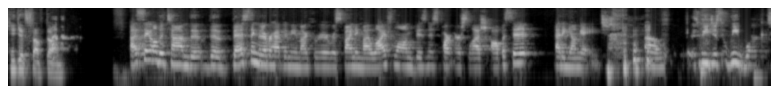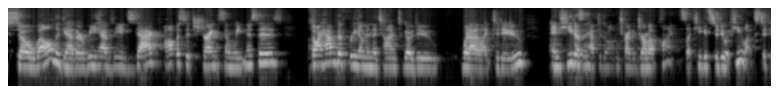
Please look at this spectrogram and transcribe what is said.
he gets stuff done. I say all the time the the best thing that ever happened to me in my career was finding my lifelong business partner slash opposite at a young age. um, because we just we work so well together. We have the exact opposite strengths and weaknesses. So I have the freedom and the time to go do what I like to do. And he doesn't have to go out and try to drum up clients. Like he gets to do what he likes to do.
